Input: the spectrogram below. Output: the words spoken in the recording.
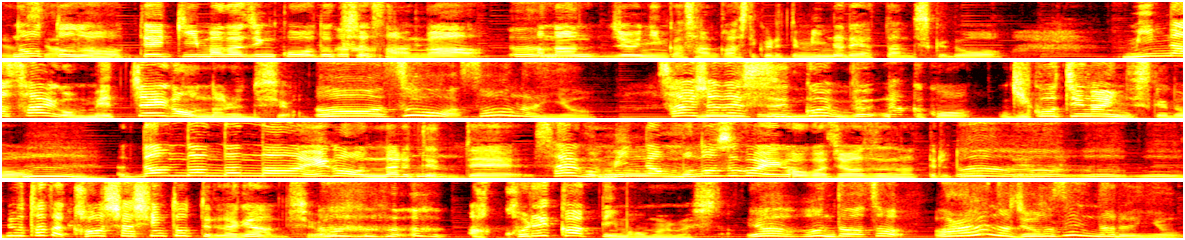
ノートの定期マガジン購読者さんが、うん、何十人か参加してくれてみんなでやったんですけどみんな最後めっちゃ笑顔になるんですよ。ああそうそうなんよ。最初ねすっごいぶなんかこうぎこちないんですけど、うん、だんだんだんだん笑顔になれてって、うん、最後みんなものすごい笑顔が上手になってると思って、うんうんうんうん、でもただ顔写真撮ってるだけなんですよ。あこれかって今思いました。いや本当そう笑うの上手になるんよ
